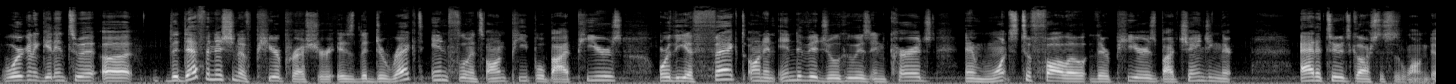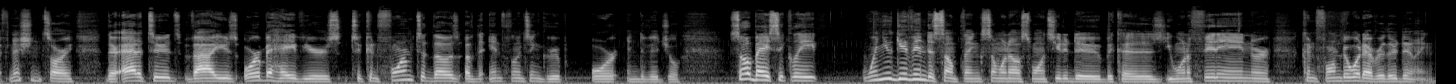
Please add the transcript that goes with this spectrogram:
we're gonna get into it. Uh, the definition of peer pressure is the direct influence on people by peers or the effect on an individual who is encouraged and wants to follow their peers by changing their attitudes. Gosh, this is a long definition. Sorry, their attitudes, values, or behaviors to conform to those of the influencing group or individual. So basically. When you give in to something someone else wants you to do because you want to fit in or conform to whatever they're doing,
